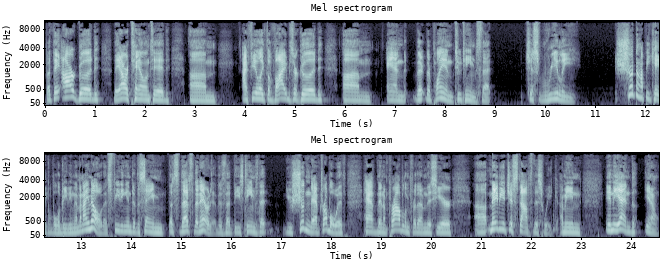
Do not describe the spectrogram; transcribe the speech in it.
But they are good. They are talented. Um, I feel like the vibes are good. Um, and they're, they're playing two teams that just really should not be capable of beating them. And I know that's feeding into the same that's that's the narrative is that these teams that you shouldn't have trouble with have been a problem for them this year. Uh, maybe it just stops this week. I mean, in the end, you know,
